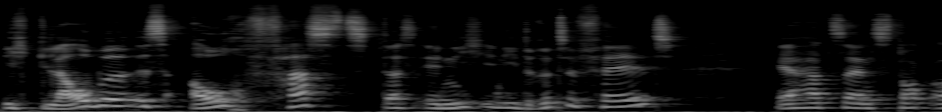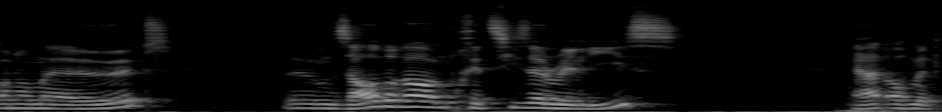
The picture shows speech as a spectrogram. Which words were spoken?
Ich glaube es auch fast, dass er nicht in die dritte fällt. Er hat seinen Stock auch nochmal erhöht. Ähm, sauberer und präziser Release. Er hat auch mit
